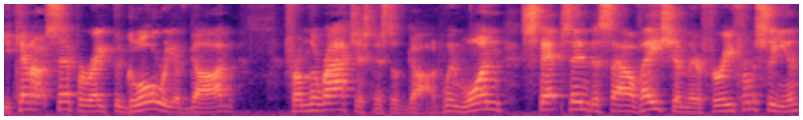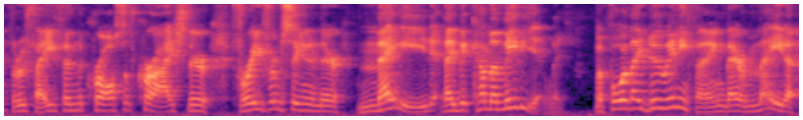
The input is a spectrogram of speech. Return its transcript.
You cannot separate the glory of God from the righteousness of God. When one steps into salvation, they're free from sin through faith in the cross of Christ. They're free from sin and they're made, they become immediately. Before they do anything, they're made a,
